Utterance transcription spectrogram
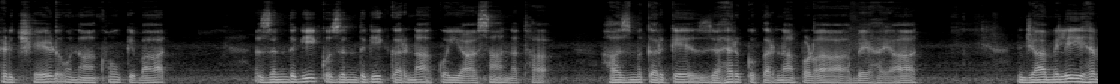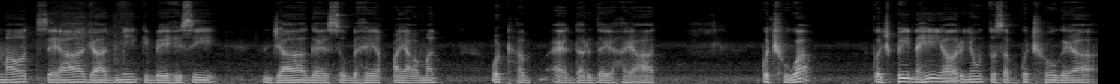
फिर छेड़ उन आँखों के बाद। ज़िंदगी को ज़िंदगी करना कोई आसान न था। हज़म करके जहर को करना पड़ा आब हयात। जा मिली है मौत से आज आदमी की बेहिसी। जा गए सुबह क़यामत उठ अब ए दर्द हयात। कुछ हुआ, कुछ भी नहीं, और यूँ तो सब कुछ हो गया।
